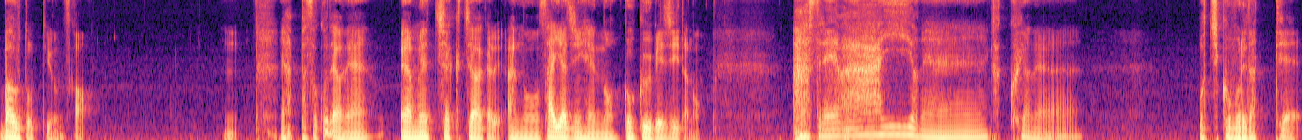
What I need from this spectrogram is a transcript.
バウトっていうんですか？やっぱそこだよね。いや、めちゃくちゃわかる。あの、サイヤ人編の悟空ベジータの。あ、それは、いいよね。かっこいいよね。落ちこぼれだって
